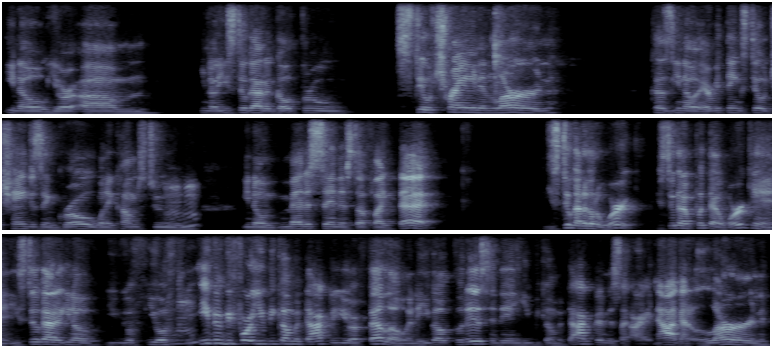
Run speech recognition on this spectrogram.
you know, your um, you know, you still got to go through, still train and learn, because you know everything still changes and grow when it comes to, mm-hmm. you know, medicine and stuff like that you still got to go to work. You still got to put that work in. You still got to, you know, you you mm-hmm. even before you become a doctor, you're a fellow, and then you go through this, and then you become a doctor, and it's like, all right, now I got to learn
